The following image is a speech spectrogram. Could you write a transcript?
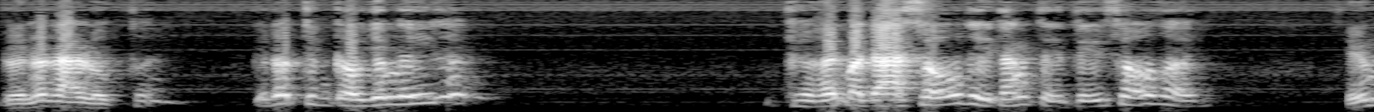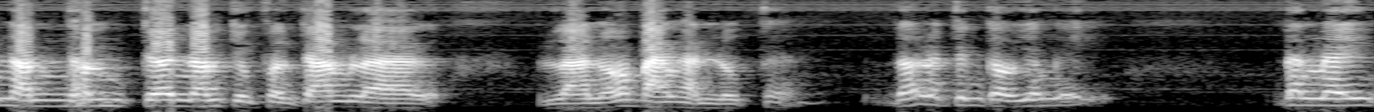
Rồi nó ra luật thôi. Cái đó trưng cầu dân ý đó. Hãy mà đa số thì thắng tỷ tỷ số thôi. Hiểu năm năm trên năm chục phần trăm là là nó ban hành luật thôi. Đó là trưng cầu dân ý. Đằng này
